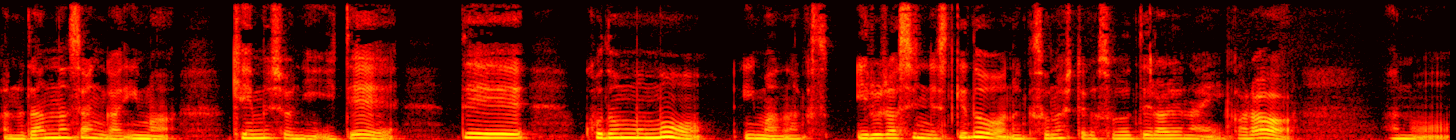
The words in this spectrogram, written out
あの旦那さんが今刑務所にいてで子供も今なんかいるらしいんですけどなんかその人が育てられないからあの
